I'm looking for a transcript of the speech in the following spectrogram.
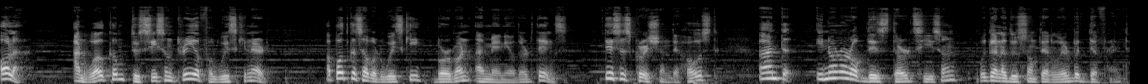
Hola, and welcome to season 3 of A Whiskey Nerd, a podcast about whiskey, bourbon, and many other things. This is Christian, the host, and in honor of this third season, we're gonna do something a little bit different.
